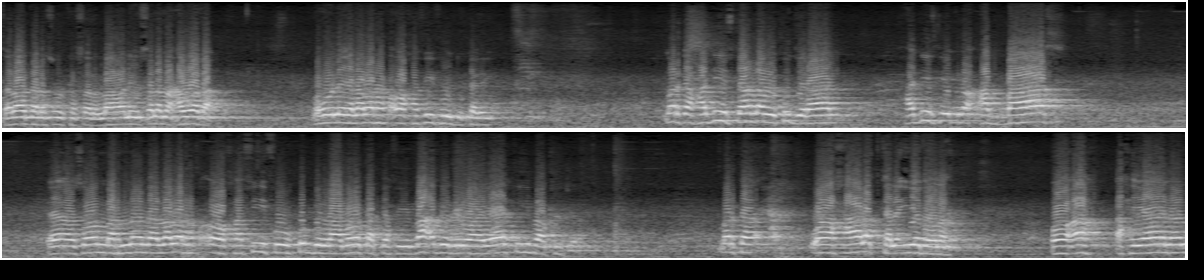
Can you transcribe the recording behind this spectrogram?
salaada rasuulka salى اllahu alayه wasalam cawada wuxuu leeyahay laba rag oo khafiifuu dukaday. Marka xadiidkana way ku jiraan xadiidka ibnu cabbaas ee aan soo marnana laba rag oo khafiifuu ku bilaabo tarka fii bacdi riwaayaatihi baa ku jira. Marka waa xaalad kale iyaduna oo ah axyaanan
